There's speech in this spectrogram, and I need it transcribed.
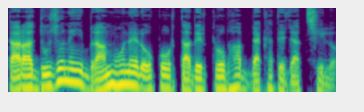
তারা দুজনেই ব্রাহ্মণের ওপর তাদের প্রভাব দেখাতে যাচ্ছিল।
